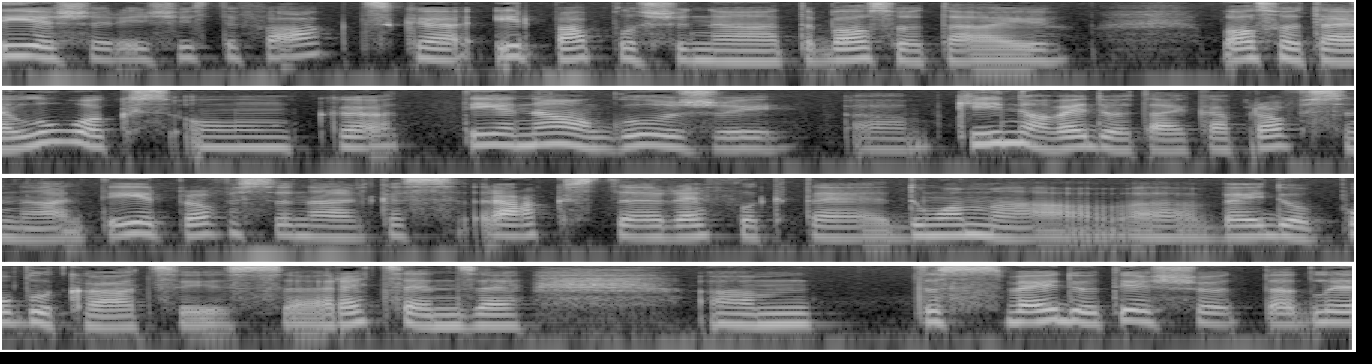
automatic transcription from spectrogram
tieši arī šis fakts, ka ir paplašināta balsotāju, balsotāju lokus un ka tie nav gluži um, kino veidotāji kā profesionāļi. Tie ir profesionāļi, kas raksta, reflektē, domā, uh, veido publikācijas, uh, recenzē. Um, tas veido tieši šo tādu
